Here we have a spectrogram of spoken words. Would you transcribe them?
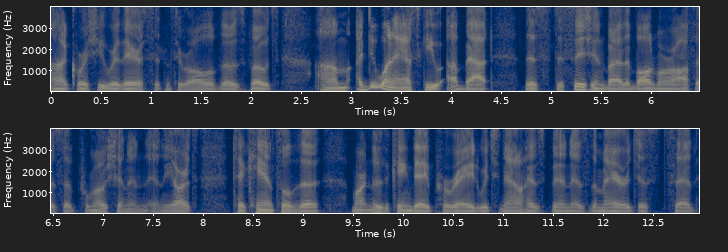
uh, of course, you were there sitting through all of those votes. Um, I do want to ask you about this decision by the Baltimore Office of Promotion and, the Arts to cancel the Martin Luther King Day parade, which now has been, as the mayor just said,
